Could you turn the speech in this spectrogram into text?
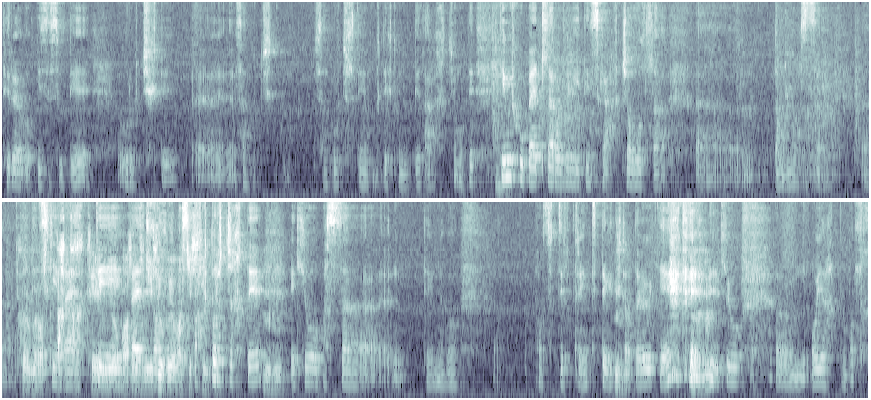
тэр бизнесүүдээ өргөжих тий санхүүж санхүүжилтийн бүтээгдэхүүнүүдийг гаргах ч юм уу тий. Тиймэрхүү байдлаар уг нь эдийн засгийн авч явуул одоо бас татах тийм юу боломж нь илүү бий болж ирэх юм. Дуржих тий. Илүү бас тийм нөгөө позитив трендтэй гэдэг чинь одоо юу гэдэг тийм илүү уян хатан болох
